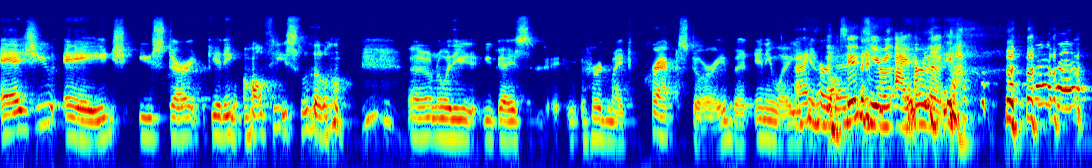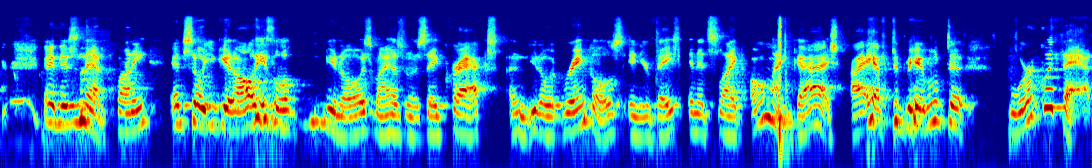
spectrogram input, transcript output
As you age, you start getting all these little, I don't know whether you, you guys heard my crack story, but anyway. I heard I it. did hear, I heard it. and isn't that funny? And so you get all these little, you know, as my husband would say, cracks and, you know, it wrinkles in your face. And it's like, oh my gosh, I have to be able to work with that.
